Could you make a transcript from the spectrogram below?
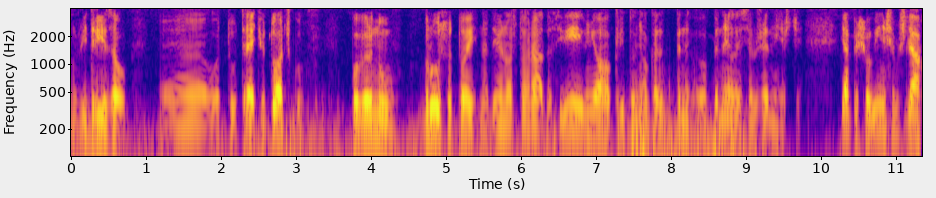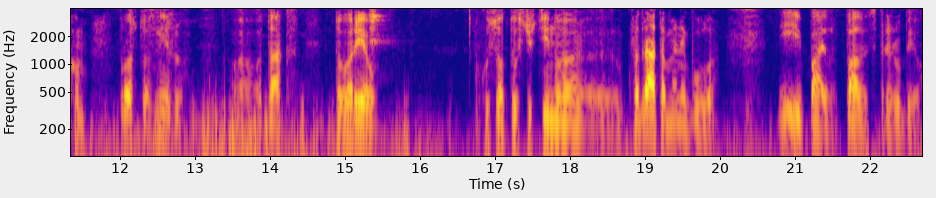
відрізав е, оту третю точку, повернув брус отой на 90 градусів, і в нього кріплення опинилися вже нижче. Я пішов іншим шляхом, просто знизу отак доварив кусок товстостінного е, квадрата мене було. І палець приробив.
